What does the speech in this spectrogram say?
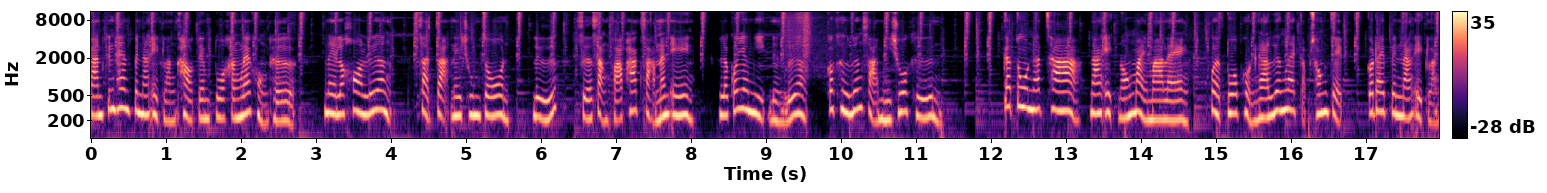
การขึ้นแท่นเป็นนางเอกหลังข่าวเต็มตัวครั้งแรกของเธอ ในละครเรื่องสัจจะในชุมโจร หรือเสือสั่งฟ้าภาค 3 นั่นเอง แล้วก็ยังมีอีกหนึ่งเรื่องก็คือเรื่องสามีชั่วคืนการ์ตูนนัชชา นางเอกน้องใหม่มาแรง เปิดตัวผลงานเรื่องแรกกับช่อง7ก็ได้เป็นนางเอกหลัง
